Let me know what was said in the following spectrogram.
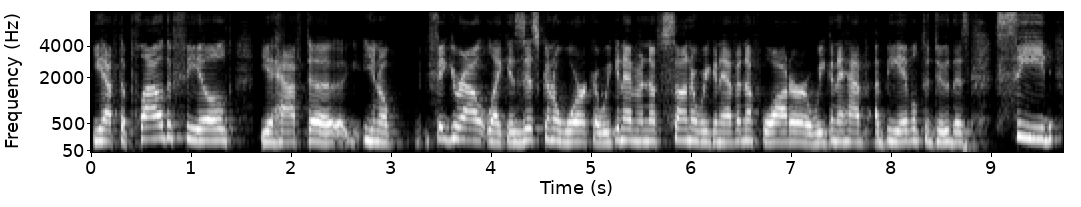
you have to plow the field. You have to you know figure out like is this going to work? Are we going to have enough sun? Are we going to have enough water? Are we going to have uh, be able to do this seed?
